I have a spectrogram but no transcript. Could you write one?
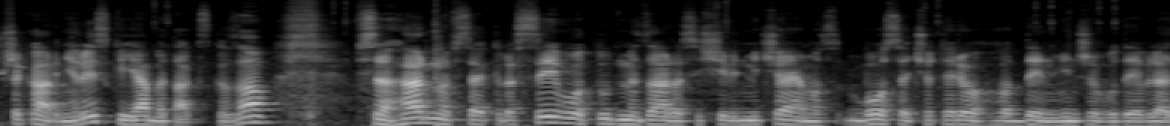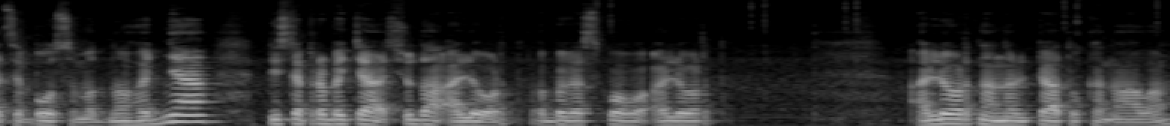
шикарні риски, я би так сказав. Все гарно, все красиво. Тут ми зараз ще відмічаємо боса 4 годин, він же буде являтися босом одного дня. Після пробиття сюди альорт, обов'язково альорт. Альорт на 0,5 канала.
